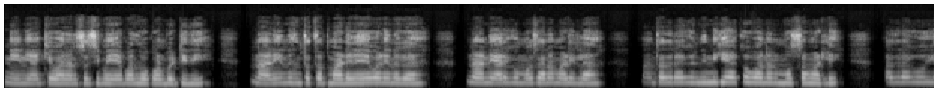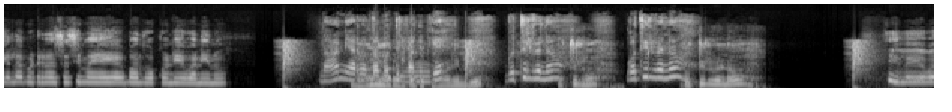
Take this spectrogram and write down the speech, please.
ನೀನು ಯಾಕೆ ನನ್ನ ಸೊಸಿ ಮೈಯ ಬಂದು ಹೋಗ್ಕೊಂಡ್ಬಿಟ್ಟಿದಿ ನಾನೇನು ಅಂತ ತಪ್ಪು ಮಾಡಿನೇವ ನಿನಗ? ನಾನು ಯಾರಿಗೂ ಮೋಸನ ಮಾಡಿಲ್ಲ. ಅಂತದ್ರಾಗ ನಿನಗೆ ಯಾಕವ್ವ ನಾನು ಮೋಸ ಮಾಡ್ಲಿ? ಅದ್ರಾಗೂ ಎಲ್ಲ ಬಿಡ್ರಿ ನನ್ನ ಸೊಸಿ ಮೈಯ ಬಂದು ಹೋಗ್ಕೊಂಡಿವ ನೀನು? ನಾನು ಯಾರು ಅಂತ ಗೊತ್ತಿಲ್ವಾ ನಿಮಗೆ? ಗೊತ್ತಿಲ್ವೇನೋ? ಗೊತ್ತಿಲ್ವೇನೋ? ಗೊತ್ತಿಲ್ವೇನೋ ಇಲ್ಲ ಯವ್ವ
